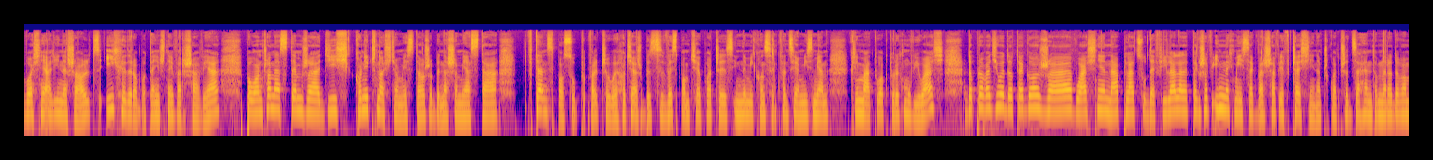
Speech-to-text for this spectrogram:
właśnie Aliny Scholz i hydrobotanicznej w Warszawie, połączona z tym, że dziś koniecznością jest to, żeby nasze miasta w ten sposób walczyły, chociażby z wyspą ciepła, czy z innymi konsekwencjami zmian klimatu, o których mówiłaś, doprowadziły do tego, że właśnie na placu Defile, ale także w innych miejscach w Warszawie wcześniej, na przykład przed Zachętą Narodową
